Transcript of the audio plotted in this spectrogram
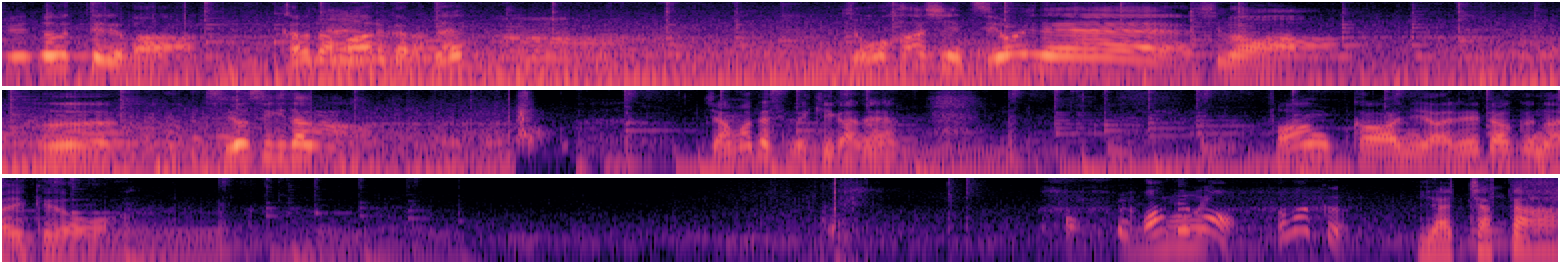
フェード打ってれば体回るからね。上半身強いね島はうん。強すぎだな。邪魔ですね木がね。バンカーには入れたくないけど。あでもうまく。やっちゃった。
